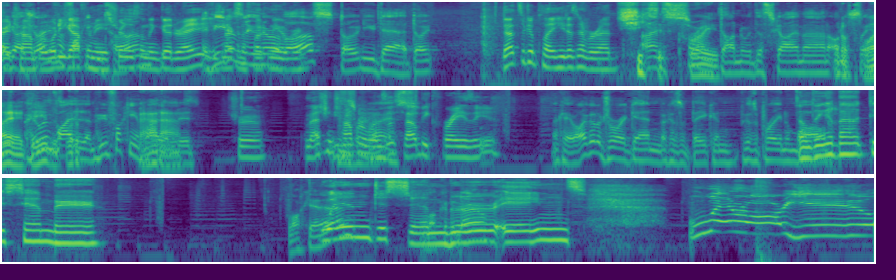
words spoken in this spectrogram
right, guys, can I Chomper, what do you got for me? fucking Surely something good, right? If He's he not doesn't gonna fuck me Uno over. us, don't you dare. Don't. That's a good play. He doesn't have a red. Jesus I'm Jesus so Christ. done with this guy, man. a Honestly, play, who, who Jesus, what a invited him? Who fucking invited him, badass. dude? True. Imagine Jesus Chomper wins this. That would be crazy. Okay, well I got to draw again because of bacon, because of Braden Something Wild. about December. Lock in. When December ends. Where are you?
